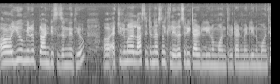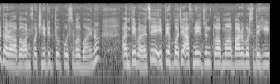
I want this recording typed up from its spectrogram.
यो मेरो प्लान डिसिजन नै थियो। एक्चुली मलाई लास्ट इन्टरनेसनल खेलेर चाहिँ रिटायर्ड लिनु मन थियो रिटायरमेन्ट लिनु मन थियो तर अब अनफर्चुनेटली त्यो पोसिबल भएन। अनि त्यही भएर चाहिँ एपिएफबाट आफ्नै जुन क्लबमा बाह्र वर्षदेखि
